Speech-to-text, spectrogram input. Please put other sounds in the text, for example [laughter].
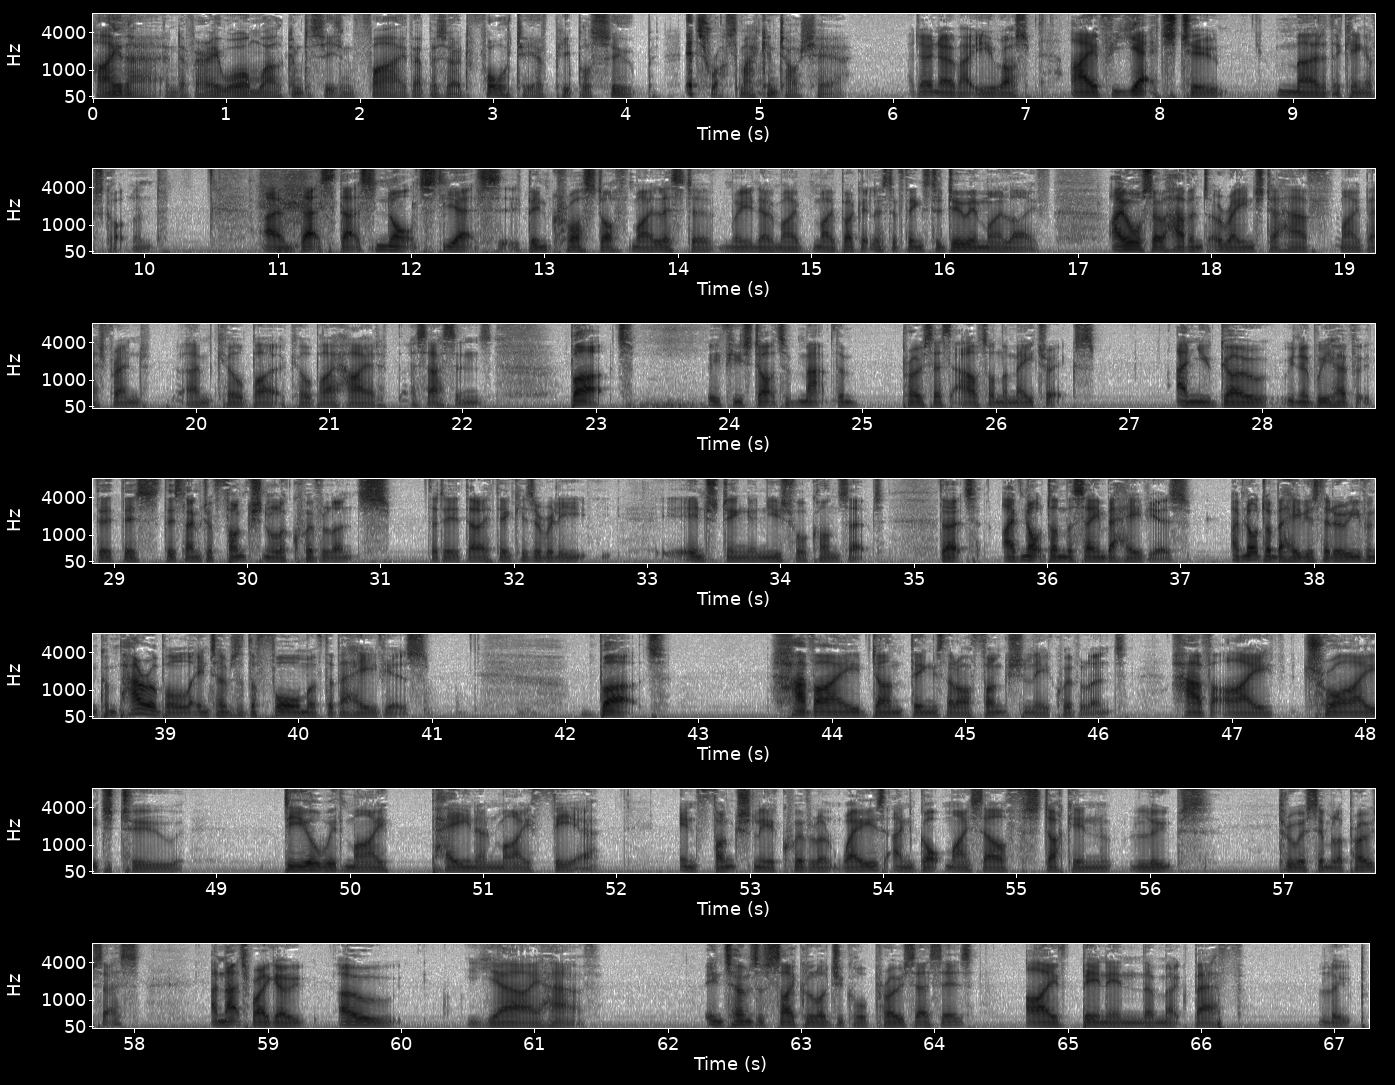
Hi there, and a very warm welcome to Season 5, Episode 40 of People Soup. It's Ross McIntosh here. I don't know about you, Ross. I've yet to murder the King of Scotland. Um, that's that's not yet been crossed off my list of you know my, my bucket list of things to do in my life. I also haven't arranged to have my best friend um, killed by killed by hired assassins. But if you start to map the process out on the matrix, and you go, you know, we have this this language of functional equivalence that that I think is a really interesting and useful concept. That I've not done the same behaviors. I've not done behaviors that are even comparable in terms of the form of the behaviors. But have I done things that are functionally equivalent? Have I tried to deal with my pain and my fear in functionally equivalent ways and got myself stuck in loops through a similar process. And that's where I go, oh, yeah, I have. In terms of psychological processes, I've been in the Macbeth loop.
